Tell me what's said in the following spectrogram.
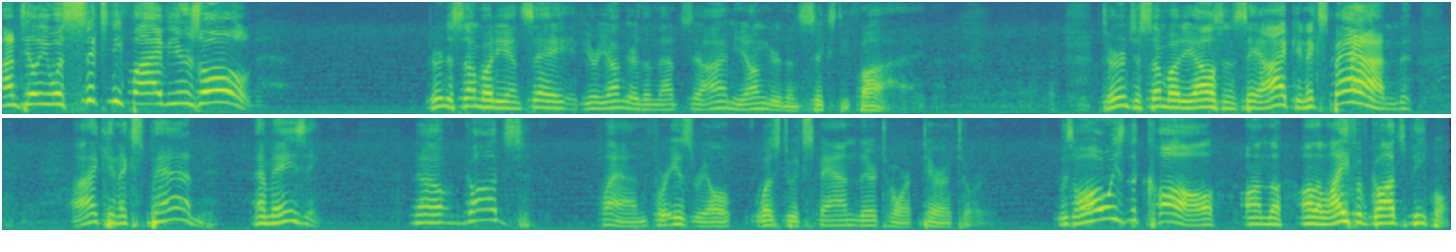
until he was 65 years old. Turn to somebody and say, if you're younger than that, say, I'm younger than 65. Turn to somebody else and say, I can expand. I can expand. Amazing. Now, God's plan for Israel was to expand their tor- territory. It was always the call on the, on the life of God's people.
